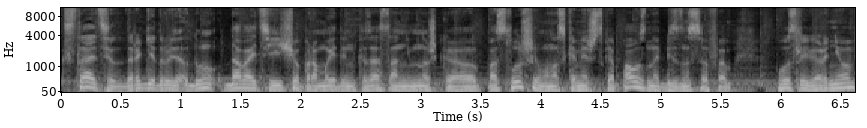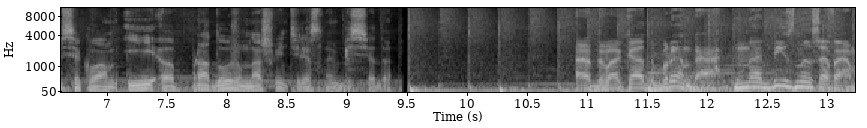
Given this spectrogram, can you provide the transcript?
Кстати, дорогие друзья, ну, давайте еще про Made in Казахстан немножко послушаем. У нас коммерческая пауза на Бизнес ФМ. После вернемся к вам и э, продолжим нашу интересную беседу. Адвокат бренда на бизнес. FM.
